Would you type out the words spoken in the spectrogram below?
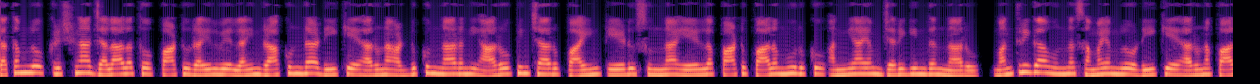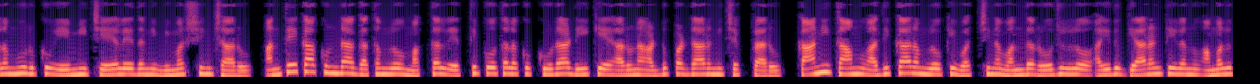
గతంలో కృష్ణా జలాలతో పాటు రైల్వే లైన్ రాకుండా డీకే అరుణ అడ్డుకున్నారని ఆరోపించారు పాయింట్ ఏడు సున్నా ఏళ్ళ పాటు పాలమూరుకు అన్యాయం జరిగిందన్నారు. మంత్రిగా ఉన్న సమయంలో డీకే అరుణ పాలమూరుకు ఏమీ చేయలేదని విమర్శించారు. అంతేకాకుండా గతంలో మక్తల్ ఎత్తిపోతలకు కూడా డీకే అరుణ అడ్డుపడ్డారని చెప్పారు. కానీ తాము అధికారంలోకి వచ్చిన వంద రోజుల్లో ఐదు గ్యారంటీలను అమలు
